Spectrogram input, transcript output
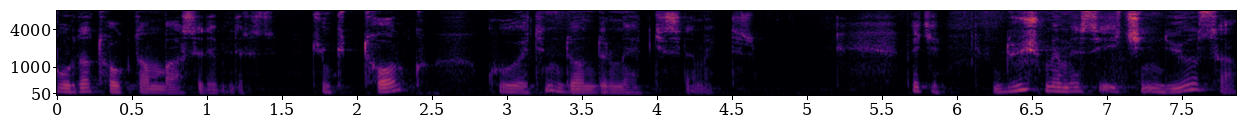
burada torktan bahsedebiliriz. Çünkü tork kuvvetin döndürme etkisi demektir. Peki düşmemesi için diyorsa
